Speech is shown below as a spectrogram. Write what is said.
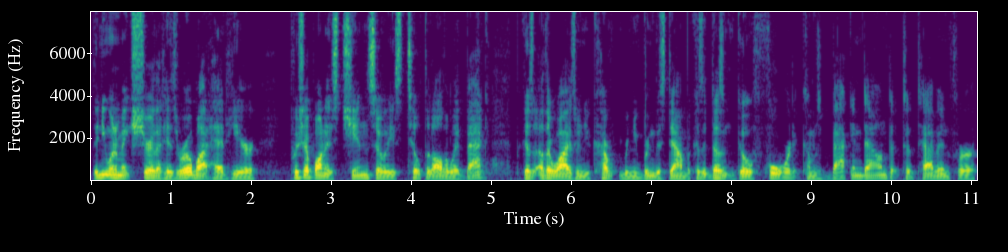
then you want to make sure that his robot head here push up on his chin so he's tilted all the way back because otherwise when you cover when you bring this down because it doesn't go forward it comes back and down to, to tab in for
